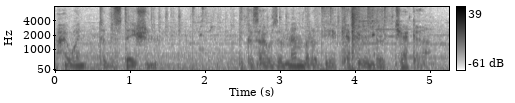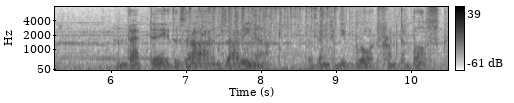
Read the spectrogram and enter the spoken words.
I went to the station because I was a member of the Ekaterinburg Cheka. And that day, the Tsar and Tsarina were going to be brought from Tobolsk.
